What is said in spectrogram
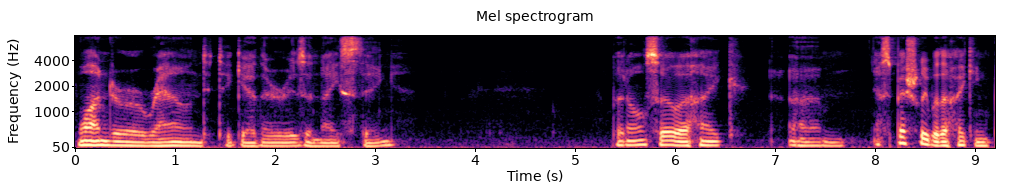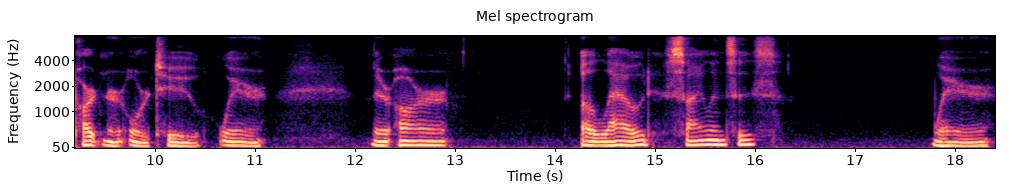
wander around together is a nice thing. But also a hike, um, especially with a hiking partner or two, where there are allowed silences where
